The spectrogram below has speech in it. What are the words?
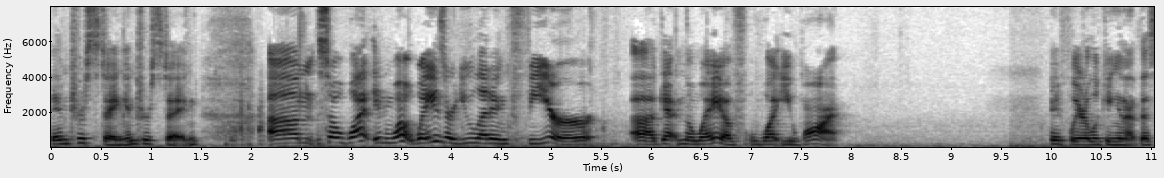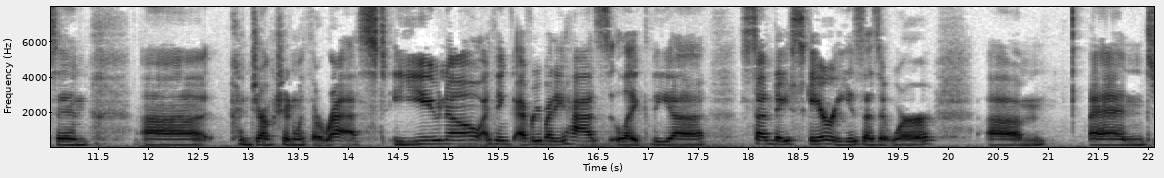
Interesting, interesting. Um, so what in what ways are you letting fear uh, get in the way of what you want? If we're looking at this in uh, conjunction with the rest, you know, I think everybody has like the uh, Sunday scaries, as it were, um, and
